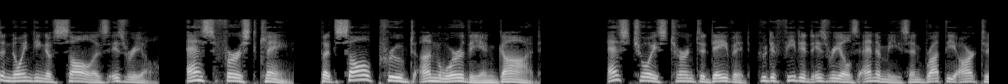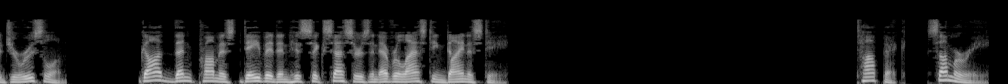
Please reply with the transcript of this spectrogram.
anointing of Saul as Israel's first king. But Saul proved unworthy and God's choice turned to David, who defeated Israel's enemies and brought the ark to Jerusalem. God then promised David and his successors an everlasting dynasty. Summary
